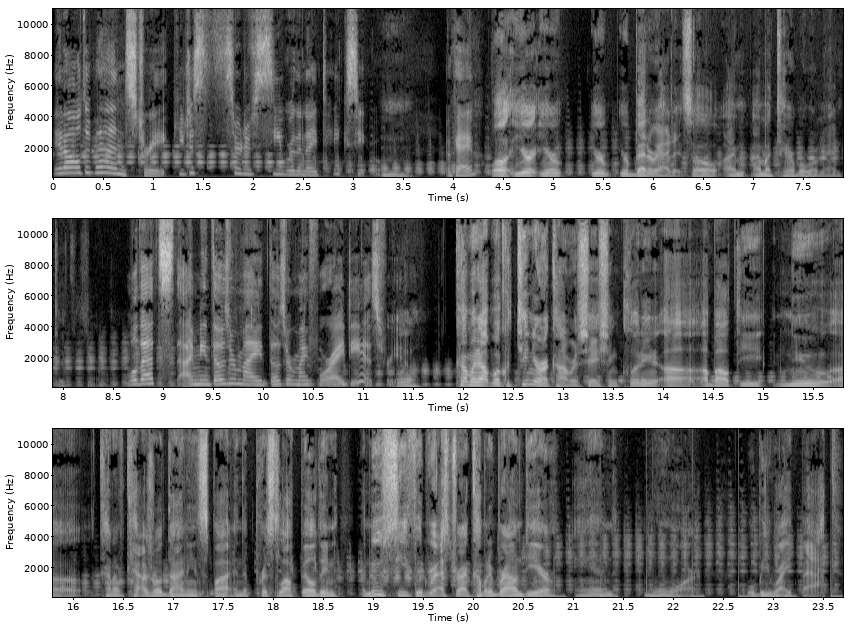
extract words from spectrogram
it all depends, Treek. You just sort of see where the night takes you. Mm. Okay. Well, you're you're you're you're better at it. So I'm I'm a terrible romantic. So. Well, that's. I mean, those are my those are my four ideas for you. Cool. Coming up, we'll continue our conversation, including uh, about the new uh, kind of casual dining spot in the Pritzlaff building, a new seafood restaurant company, Brown Deer, and more. We'll be right back.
